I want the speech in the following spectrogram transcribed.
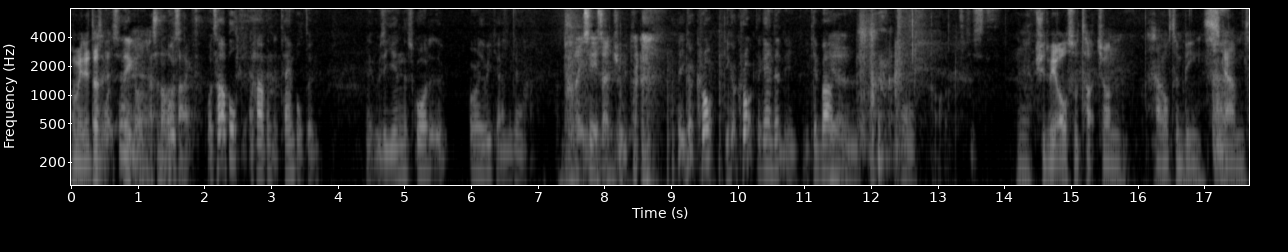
I mean, it does. What's, There you go. That's another what's- fact. What's happened happened to Templeton? Like, was he in the squad at the, over the weekend again? They might say he's injured. But he got crocked. He got crocked again, didn't he? He came back Yeah. and yeah. Just Yeah. Should we also touch on Hamilton being scammed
